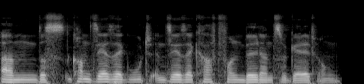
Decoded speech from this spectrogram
Ähm, das kommt sehr, sehr gut in sehr, sehr kraftvollen Bildern zur Geltung.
